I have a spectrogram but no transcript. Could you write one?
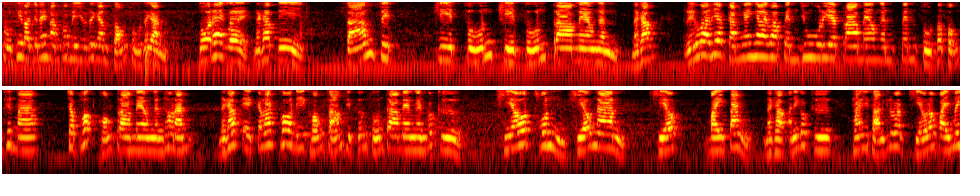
สูตรที่เราจะแนะนำก็มีอยู่ด้วยกัน 2 สูตรด้วยกัน ตัวแรกเลยนะครับนี่30ขีดศูนย์ขีดศูนย์ตราแมวเงินนะครับ หรือว่าเรียกกันง่าย ๆ ว่าเป็นยูเรียตราแมวเงิน เป็นสูตรผสมขึ้นมา เฉพาะของตราแมวเงินเท่านั้นนะครับ เอกลักษณ์ข้อดีของ 3000 ตราแมวเงินก็คือ เขียวทน เขียวนาน เขียวใบตั้งนะครับ อันนี้ก็คือ ทางอีสานเรียกว่าเขียวแล้วใบไม่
